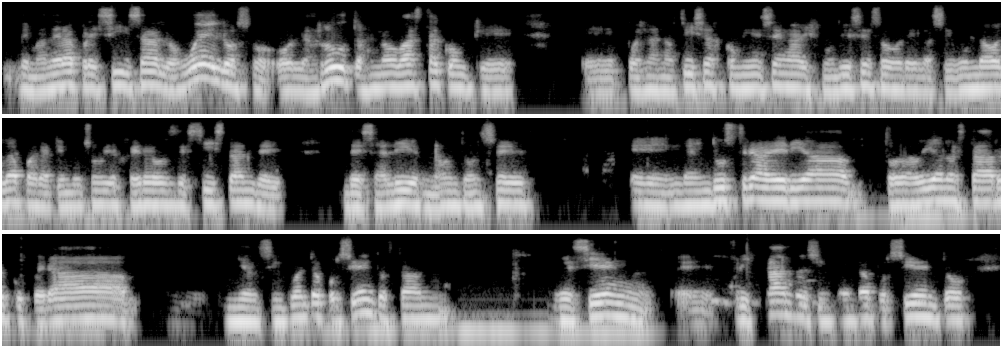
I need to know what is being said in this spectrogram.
de manera precisa los vuelos o, las rutas, no basta con que eh, pues las noticias comiencen a difundirse sobre la segunda ola para que muchos viajeros desistan de, de salir, ¿no? Entonces, eh, la industria aérea todavía no está recuperada ni al 50%, están recién eh, frisando el 50%, el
